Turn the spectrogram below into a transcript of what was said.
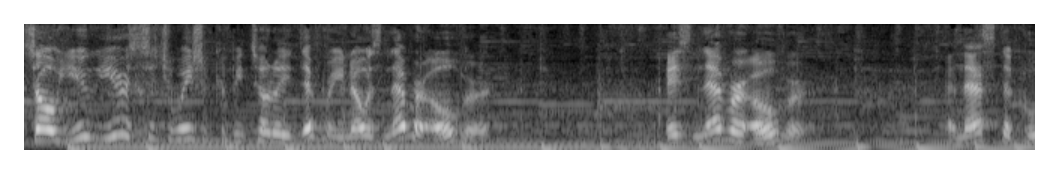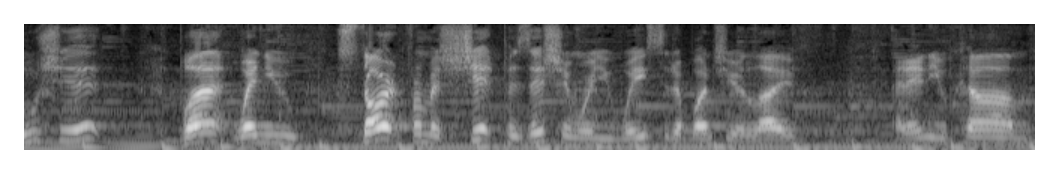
So you your situation could be totally different. You know, it's never over. It's never over. And that's the cool shit. But when you start from a shit position where you wasted a bunch of your life, and then you come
